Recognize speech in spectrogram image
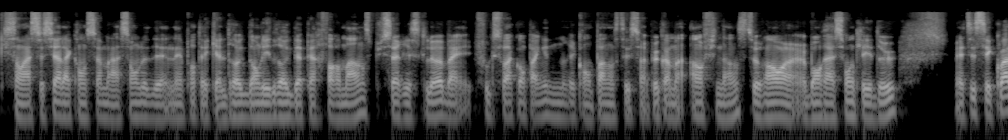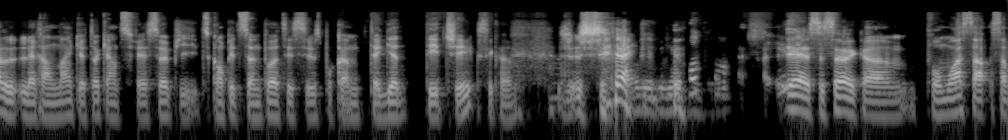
qui sont associés à la consommation là, de n'importe quelle drogue, dont les drogues de performance. Puis ce risque-là, ben, il faut qu'il soit accompagné d'une récompense. C'est un peu comme en finance, tu avoir un, un bon ratio entre les deux. Mais tu sais, c'est quoi le, rendement que tu as quand tu fais ça, puis tu compétitionnes pas, tu sais, c'est juste pour comme te get des chicks, c'est comme... je- je- Yeah, c'est ça, comme pour moi, ça, ça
